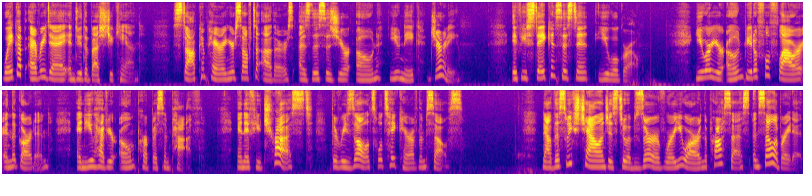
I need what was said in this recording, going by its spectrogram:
Wake up every day and do the best you can. Stop comparing yourself to others, as this is your own unique journey. If you stay consistent, you will grow. You are your own beautiful flower in the garden, and you have your own purpose and path. And if you trust, the results will take care of themselves. Now, this week's challenge is to observe where you are in the process and celebrate it.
